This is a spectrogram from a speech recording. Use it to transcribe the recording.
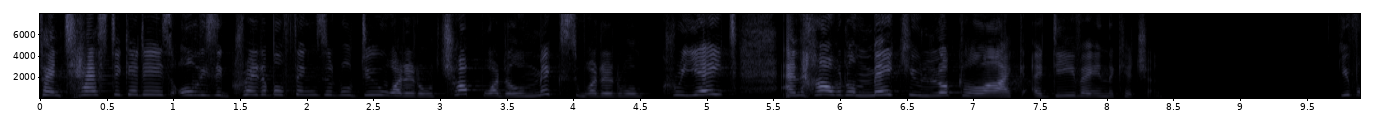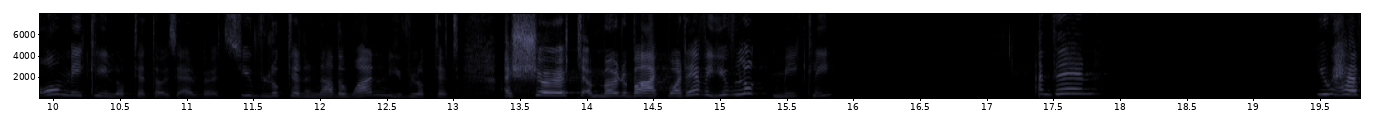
fantastic it is, all these incredible things it will do, what it'll chop, what it'll mix, what it will create, and how it'll make you look like a diva in the kitchen. You've all meekly looked at those adverts. You've looked at another one. You've looked at a shirt, a motorbike, whatever. You've looked meekly. And then you have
